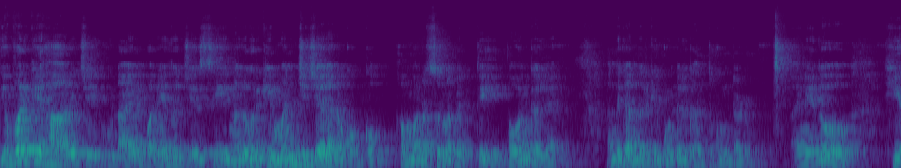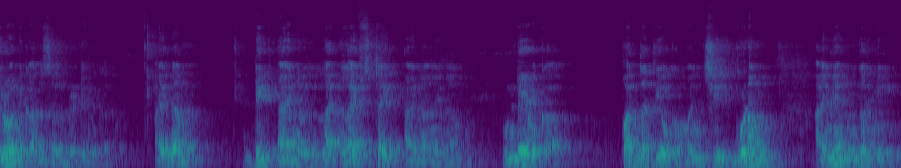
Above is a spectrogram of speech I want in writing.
ఎవరికి హాని చేయకుండా ఆయన పనేదో చేసి నలుగురికి మంచి చేయాలని ఒక గొప్ప మనసున్న వ్యక్తి పవన్ కళ్యాణ్. అందుకే అందరికీ గుండెలకు హత్తుకుంటాడు ఆయన ఏదో హీరో అని కాదు సెలబ్రిటీ అని కాదు. ఆయన డిగ్ ఆయన లై- లైఫ్ స్టైల్ ఆయన ఆయన ఉండే ఒక పద్ధతి ఒక మంచి గుణం ఆయన అందరినీ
